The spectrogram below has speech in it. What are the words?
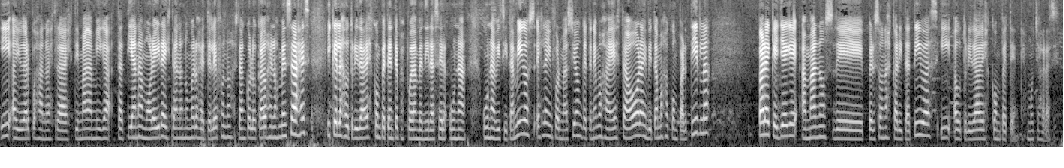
y ayudar pues a nuestra estimada amiga Tatiana Moreira. Ahí están los números de teléfono, están colocados en los mensajes y que las autoridades competentes pues puedan venir a hacer una, una visita. Amigos, es la información que tenemos a esta hora, invitamos a compartirla para que llegue a manos de personas caritativas y autoridades competentes. Muchas gracias.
